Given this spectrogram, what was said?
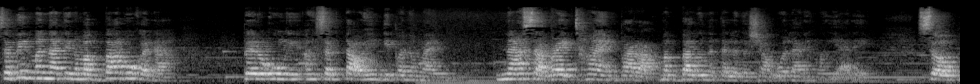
sabihin man natin na magbago ka na, pero kung ang isang tao hindi pa naman nasa right time para magbago na talaga siya, wala rin mangyari. So,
